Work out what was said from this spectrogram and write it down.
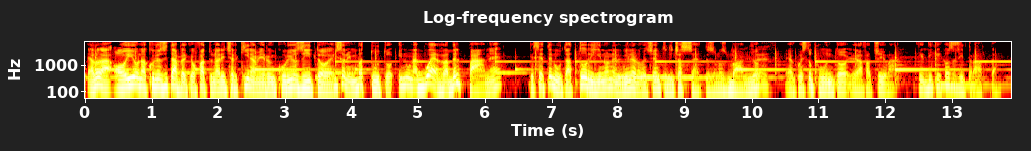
e allora ho io una curiosità perché ho fatto una ricerchina, mi ero incuriosito e mi sono imbattuto in una guerra del pane che si è tenuta a Torino nel 1917, se non sbaglio. Sì. E a questo punto gliela faccio io, ma di che cosa si tratta?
